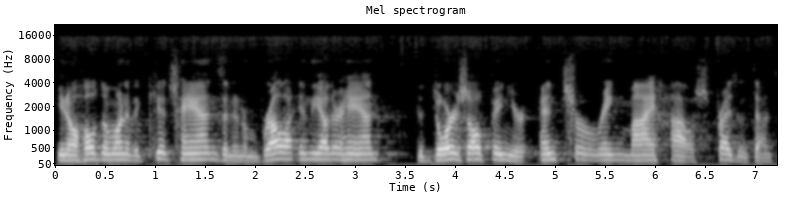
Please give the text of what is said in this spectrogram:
you know, holding one of the kids' hands and an umbrella in the other hand, the door's open, you're entering my house, present tense.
